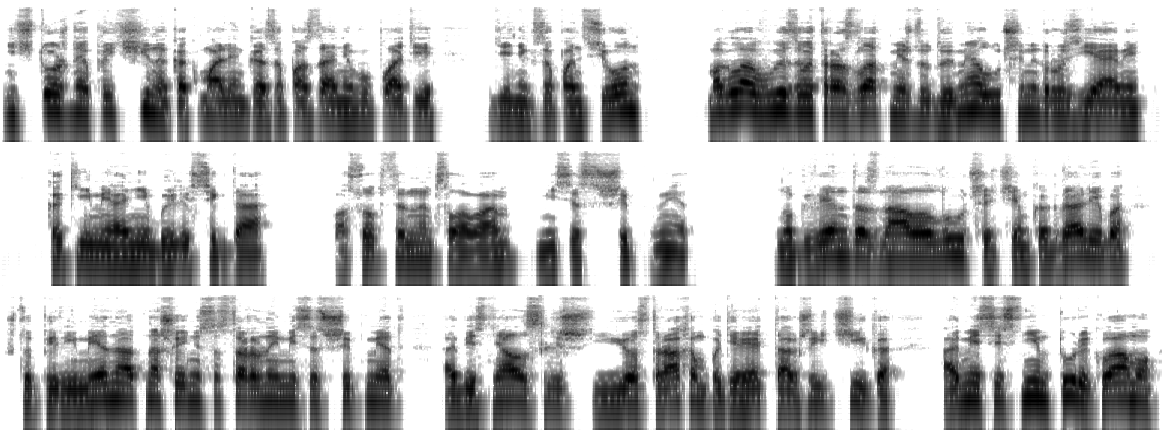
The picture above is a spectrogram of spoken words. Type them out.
ничтожная причина, как маленькое запоздание в уплате денег за пансион, могла вызвать разлад между двумя лучшими друзьями, какими они были всегда по собственным словам миссис Шипмет. Но Гвенда знала лучше, чем когда-либо, что перемена отношений со стороны миссис Шипмет объяснялась лишь ее страхом потерять также и Чика, а вместе с ним ту рекламу,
